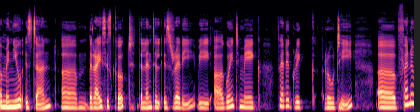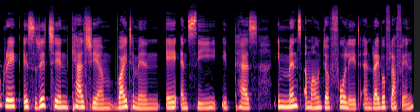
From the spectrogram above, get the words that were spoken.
The menu is done. Um, the rice is cooked. The lentil is ready. We are going to make fenugreek roti. Uh, fenugreek is rich in calcium, vitamin A and C. It has immense amount of folate and riboflavin.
